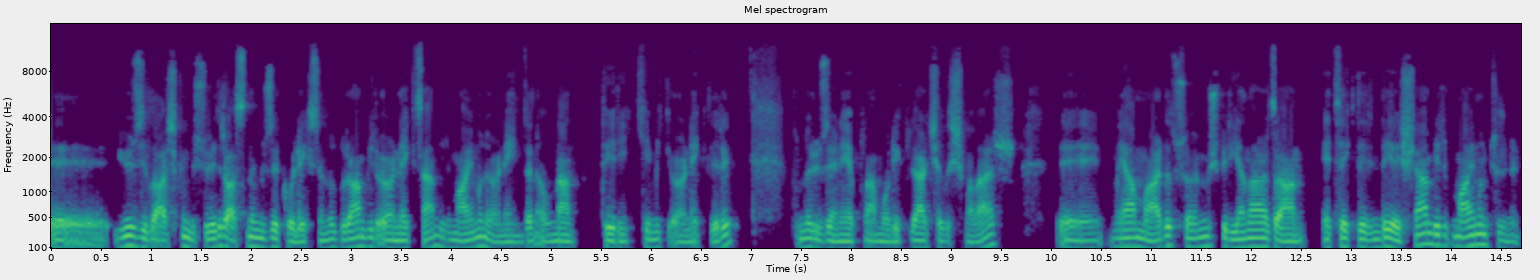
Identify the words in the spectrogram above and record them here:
E, 100 yılı aşkın bir süredir aslında müze koleksiyonunda duran bir örnekten, bir maymun örneğinden alınan deri, kemik örnekleri. Bunlar üzerine yapılan moleküler çalışmalar e, Myanmar'da sönmüş bir yanardağın eteklerinde yaşayan bir maymun türünün,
